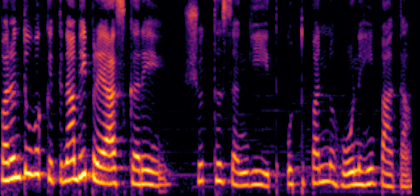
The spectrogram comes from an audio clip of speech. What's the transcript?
परंतु वो कितना भी प्रयास करे, शुद्ध संगीत उत्पन्न हो नहीं पाता।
